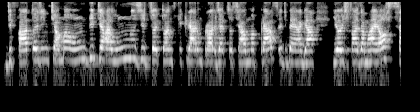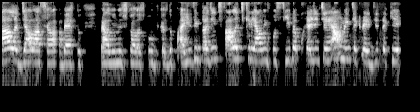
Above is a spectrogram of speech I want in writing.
de fato, a gente é uma ONG de alunos de 18 anos que criaram um projeto social, uma praça de BH, e hoje faz a maior sala de aula a céu aberto para alunos de escolas públicas do país. Então, a gente fala de criar o impossível porque a gente realmente acredita que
